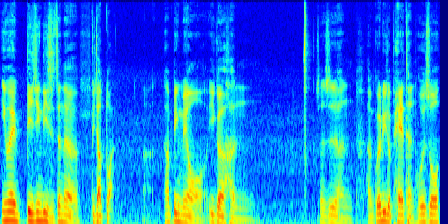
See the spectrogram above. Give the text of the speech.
因为毕竟历史真的比较短啊，它并没有一个很算是很很规律的 pattern，或者说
